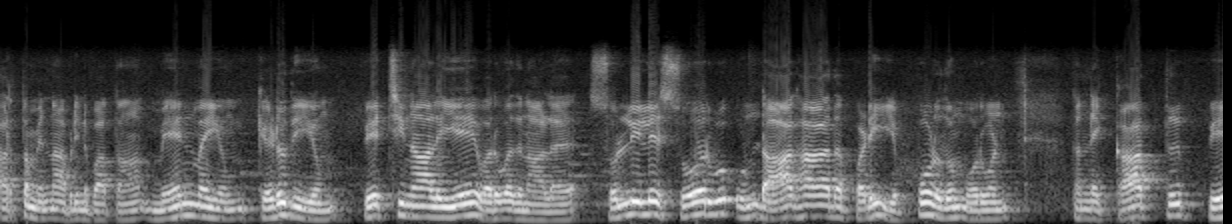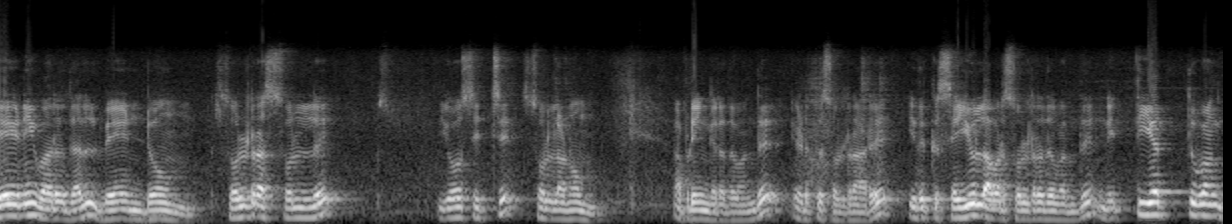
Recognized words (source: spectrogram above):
அர்த்தம் என்ன அப்படின்னு பார்த்தோம் மேன்மையும் கெடுதியும் பேச்சினாலேயே வருவதனால சொல்லிலே சோர்வு உண்டாகாதபடி எப்பொழுதும் ஒருவன் தன்னை காத்து பேணி வருதல் வேண்டும். சொல்கிற சொல்லு யோசித்து சொல்லணும் அப்படிங்கிறத வந்து எடுத்து சொல்கிறாரு இதுக்கு செய்யுள் அவர் சொல்கிறது வந்து நித்தியத்துவம்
